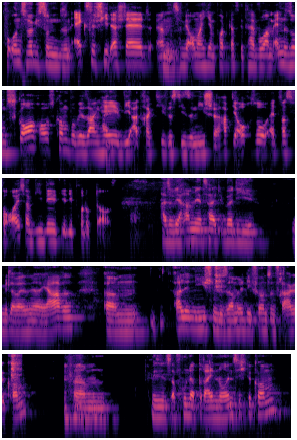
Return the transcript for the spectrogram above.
für uns wirklich so ein, so ein Excel-Sheet erstellt. Ähm, mhm. Das haben wir auch mal hier im Podcast geteilt, wo am Ende so ein Score rauskommt, wo wir sagen, hey, wie attraktiv ist diese Nische? Habt ihr auch so etwas für euch? Oder wie wählt ihr die Produkte aus? Also wir haben jetzt halt über die mittlerweile ja Jahre, ähm, alle Nischen gesammelt, die für uns in Frage kommen. Mhm. Ähm, wir sind jetzt auf 193 gekommen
